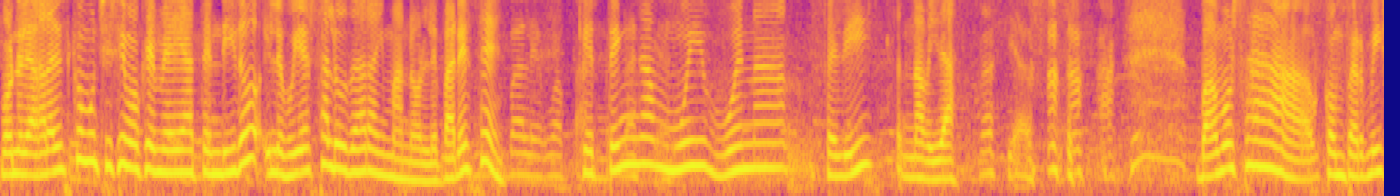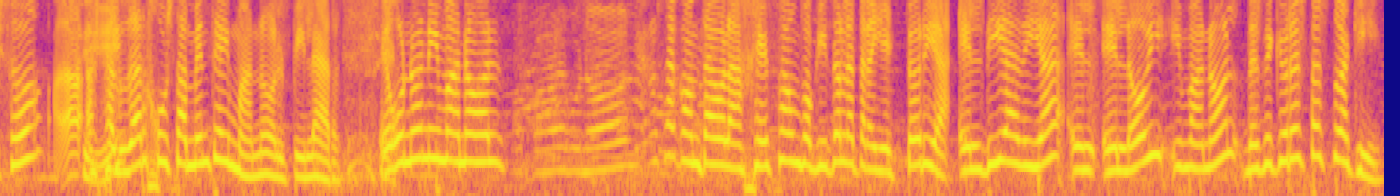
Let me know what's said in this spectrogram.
Bueno, le agradezco muchísimo que me haya atendido y le voy a saludar a Imanol, ¿le parece? Vale, guapa. Que tenga muy buena, feliz Navidad. Gracias. Vamos a, con permiso, a, a Sí. saludar justamente a Imanol, Pilar. Egunon, Imanol. Ya nos ha contado la jefa un poquito la trayectoria, el día a día, el, el hoy, Imanol. ¿Desde qué hora estás tú aquí?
